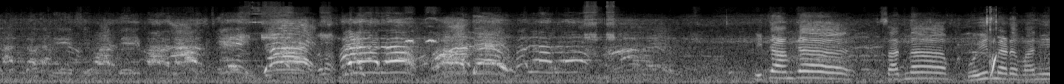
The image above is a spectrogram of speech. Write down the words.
छत्रपती शिवाजी महाराज की जय हर हर महादेव हर हर महादेव इथे आमच्या साधना भोईर मॅडम आणि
